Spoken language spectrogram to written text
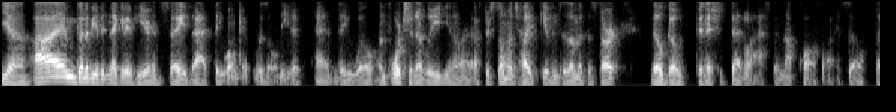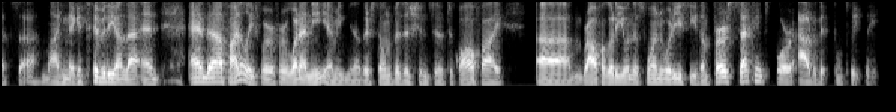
Yeah, I'm going to be a bit negative here and say that they won't get the result needed. And they will, unfortunately, you know, after so much hype given to them at the start, they'll go finish dead last and not qualify. So that's uh, my negativity on that end. And uh, finally, for for Guarani, I need, I mean, you know, they're still in the position to to qualify. Um, Ralph, I'll go to you on this one. Where do you see them first, second, or out of it completely?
